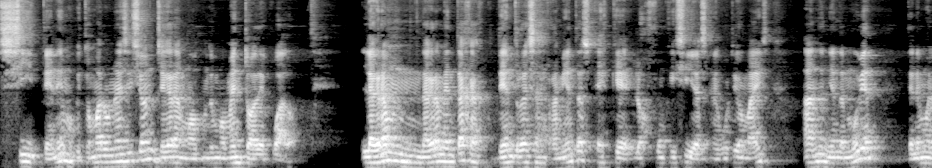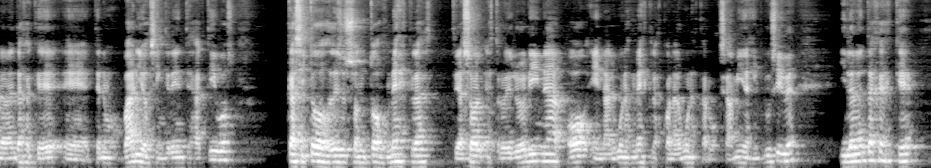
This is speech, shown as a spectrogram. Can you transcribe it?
si tenemos que tomar una decisión, llegar a un momento adecuado. La gran, la gran ventaja dentro de esas herramientas es que los fungicidas en el cultivo de maíz andan y andan muy bien. Tenemos la ventaja que eh, tenemos varios ingredientes activos, casi todos de ellos son todos mezclas, triazol, estrobilurina o en algunas mezclas con algunas carboxamidas inclusive. Y la ventaja es que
